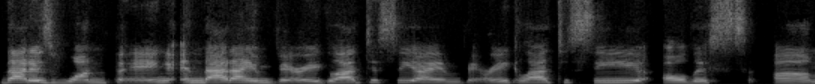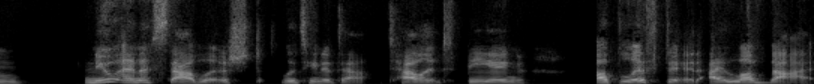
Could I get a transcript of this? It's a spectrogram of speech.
that is one thing, and that I am very glad to see. I am very glad to see all this um new and established Latina ta- talent being uplifted. I love that.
